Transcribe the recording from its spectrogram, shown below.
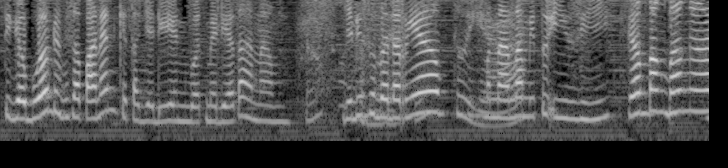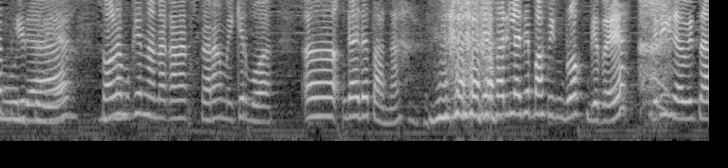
Tiga bulan udah bisa panen, kita jadiin buat media tanam. Jadi sebenarnya itu ya. menanam itu easy. gampang banget Mudah. gitu ya. Soalnya mungkin anak-anak sekarang mikir bahwa eh, nggak ada tanah. Setiap hari lihatnya paving block gitu ya. Jadi nggak bisa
